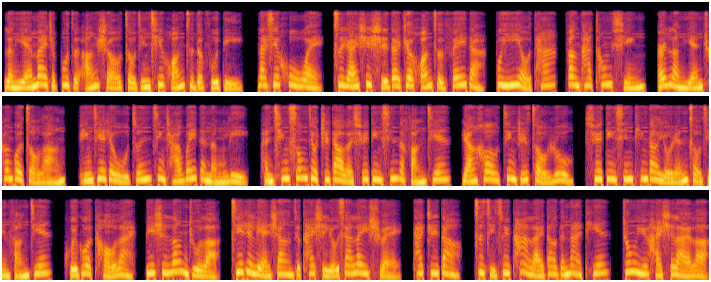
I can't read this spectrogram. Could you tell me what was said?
冷言迈着步子昂首走进七皇子的府邸，那些护卫自然是识得这皇子妃的，不疑有他，放他通行。而冷言穿过走廊，凭借着武尊敬茶微的能力，很轻松就知道了薛定心的房间，然后径直走入。薛定心听到有人走进房间，回过头来便是愣住了，接着脸上就开始流下泪水。他知道。自己最怕来到的那天，终于还是来了。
